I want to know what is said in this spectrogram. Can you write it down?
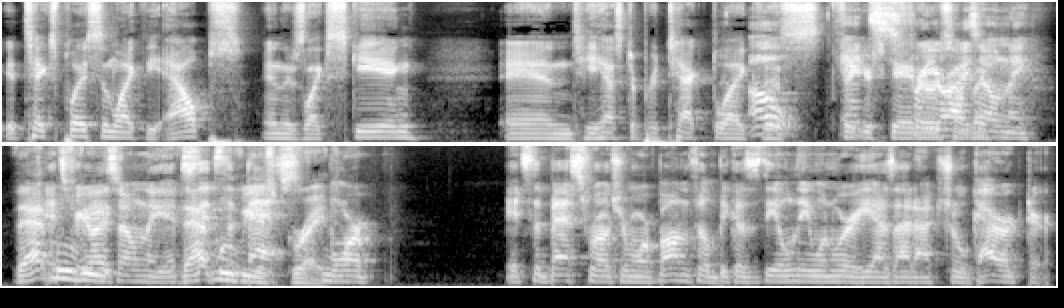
It takes place in like the Alps, and there's like skiing, and he has to protect like oh, this figure it's skater for or your eyes something. only. That it's movie, eyes only. It's, that it's movie the is best great. More, it's the best Roger Moore Bond film because it's the only one where he has that actual character,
